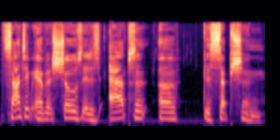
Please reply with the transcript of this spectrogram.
scientific evidence shows it is absent of deception.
